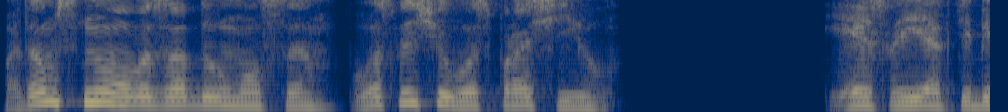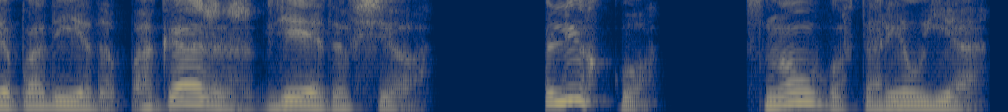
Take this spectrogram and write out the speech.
Потом снова задумался, после чего спросил. «Если я к тебе подъеду, покажешь, где это все?» «Легко», — снова повторил я.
